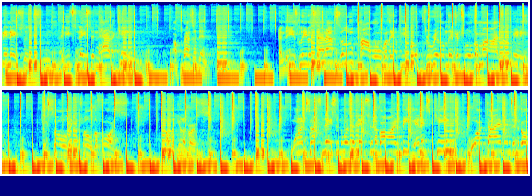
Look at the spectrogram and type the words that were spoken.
many nations, and each nation had a king, a president. And these leaders had absolute power over their people. Through rhythm, they control the minds of many. Through soul, they control the force of the universe. One such nation was the nation of R&B, and its king wore diamonds and gold.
